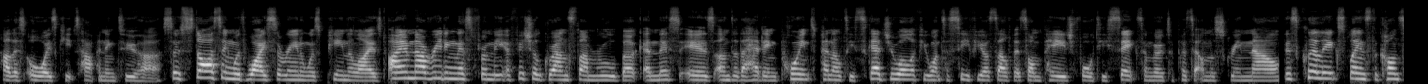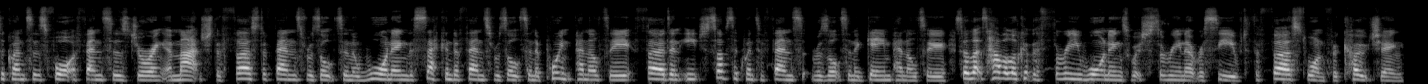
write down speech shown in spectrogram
how this always keeps happening to her. So starting with why Serena was penalised, I am now reading this from the official Grand Slam rulebook and this is under the heading point penalty schedule. If you want to see for yourself it's on page 46. I'm going to put it on the screen now. This clearly explains the consequences for offences during a match. The first offence results in a warning, the second offence results in a point penalty, third and each subsequent offence results in a game penalty. So let's have a look at the three warnings which Serena received. The first one for coaching,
